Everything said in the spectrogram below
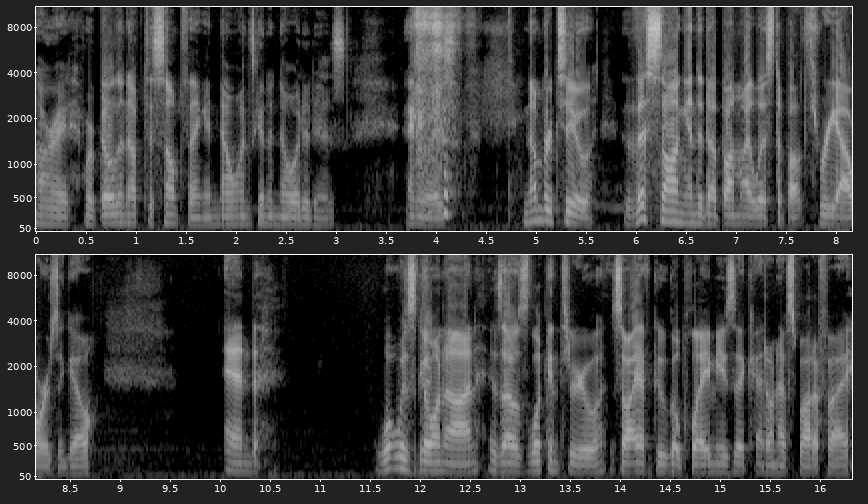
All right, we're building up to something, and no one's going to know what it is. Anyways, number two. This song ended up on my list about three hours ago. And what was going on is I was looking through. So I have Google Play Music. I don't have Spotify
